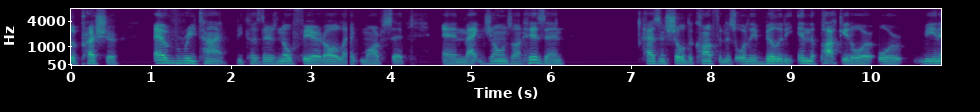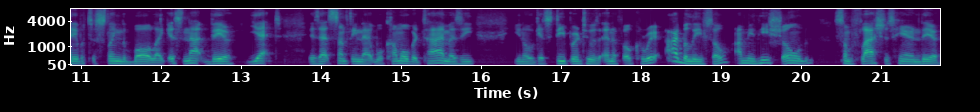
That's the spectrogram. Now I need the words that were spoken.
the pressure every time because there's no fear at all, like Marv said. And Mac Jones on his end hasn't showed the confidence or the ability in the pocket or or being able to sling the ball. Like it's not there yet. Is that something that will come over time as he, you know, gets deeper into his NFL career? I believe so. I mean, he's shown some flashes here and there.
